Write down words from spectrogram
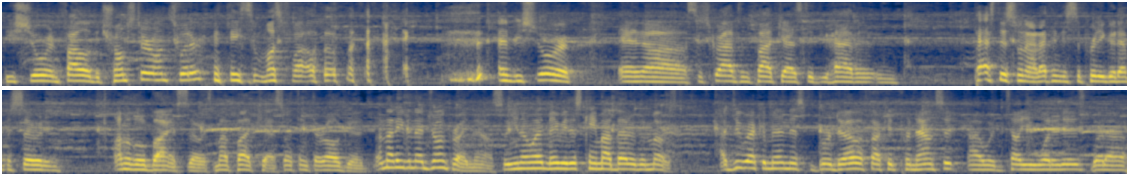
Be sure and follow the Trumpster on Twitter. He's a must follow. and be sure and uh, subscribe to the podcast if you haven't. And pass this one out. I think this is a pretty good episode. And I'm a little biased, though. It's my podcast, so I think they're all good. I'm not even that drunk right now. So you know what? Maybe this came out better than most. I do recommend this Bordeaux. If I could pronounce it, I would tell you what it is. But uh,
